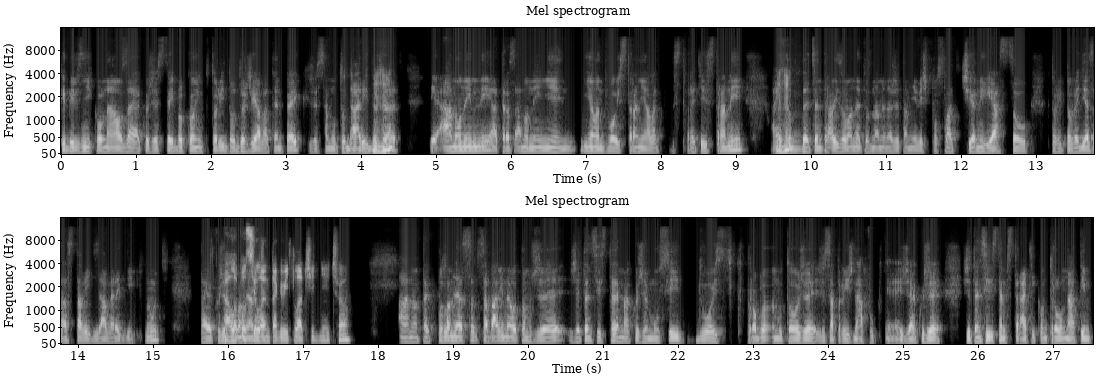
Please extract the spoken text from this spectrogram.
keby vznikol naozaj akože stablecoin, ktorý dodržiava ten PEC, že sa mu to darí mhm. držať, mm-hmm. je anonymný a teraz anonymne nie len dvojstrany, ale z tretej strany a je mm-hmm. to mhm. decentralizované, to znamená, že tam nevieš poslať čiernych jazdcov, ktorí to vedia zastaviť, zavrieť, vypnúť tak akože Alebo mňa, si len tak vytlačiť niečo? Áno, tak podľa mňa sa, sa bavíme o tom, že, že ten systém akože musí dôjsť k problému toho, že, že sa príliš nafúkne, že, akože, že ten systém stráti kontrolu nad tým,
